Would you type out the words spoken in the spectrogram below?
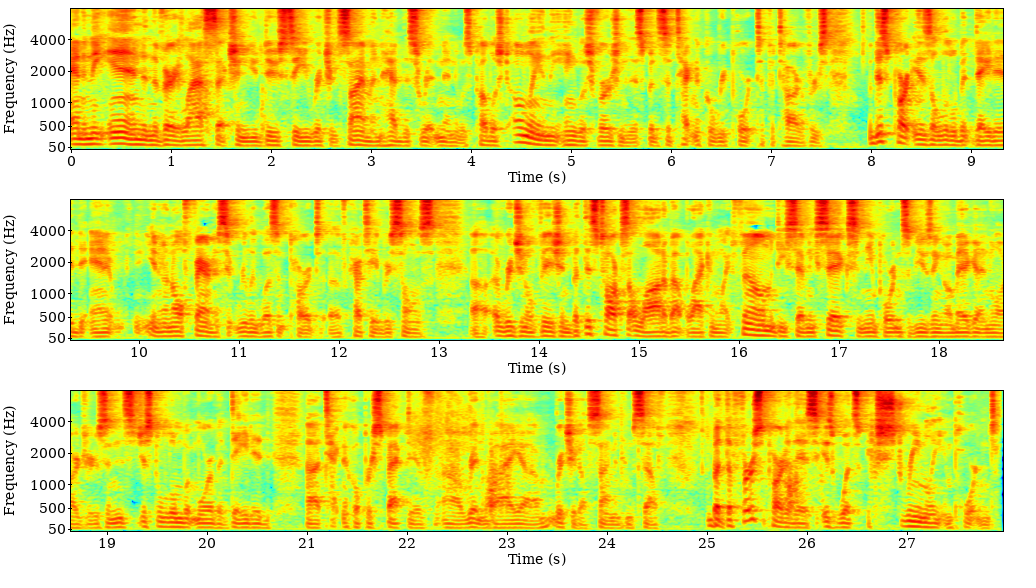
And in the end, in the very last section, you do see Richard Simon had this written, and it was published only in the English version of this, but it's a technical report to photographers. This part is a little bit dated, and it, you know, in all fairness, it really wasn't part of Cartier-Bresson's uh, original vision. But this talks a lot about black and white film, D76, and the importance of using Omega enlargers, and it's just a little bit more of a dated uh, technical perspective uh, written by uh, Richard L. Simon himself. But the first part of this is what's extremely important.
